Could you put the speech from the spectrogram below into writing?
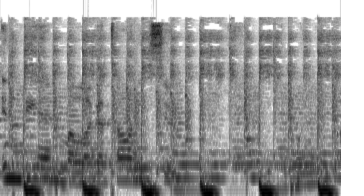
Indian mulligatawny soup with the one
